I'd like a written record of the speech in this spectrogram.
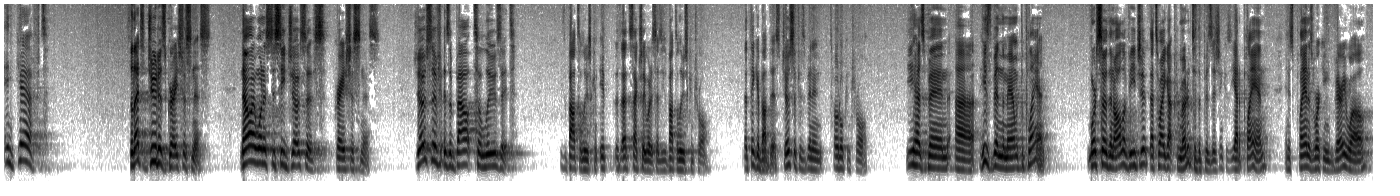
and gift. So that's Judah's graciousness. Now I want us to see Joseph's graciousness. Joseph is about to lose it. He's about to lose, that's actually what it says. He's about to lose control. Now think about this. Joseph has been in total control. He has been, uh, he's been the man with the plan. More so than all of Egypt. That's why he got promoted to the position, because he had a plan, and his plan is working very well.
